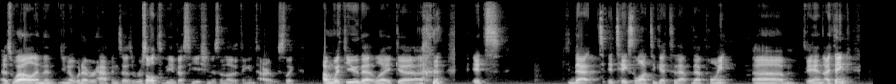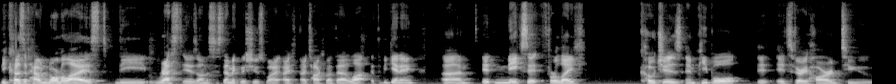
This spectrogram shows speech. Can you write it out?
as well. And then you know whatever happens as a result of the investigation is another thing entirely. So like I'm with you that like uh, it's that it takes a lot to get to that that point. Um, and I think because of how normalized the rest is on the systemic issues, why I, I talked about that a lot at the beginning, um, it makes it for like coaches and people. It, it's very hard to.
